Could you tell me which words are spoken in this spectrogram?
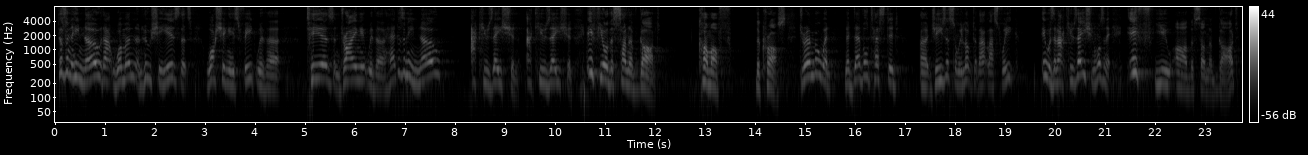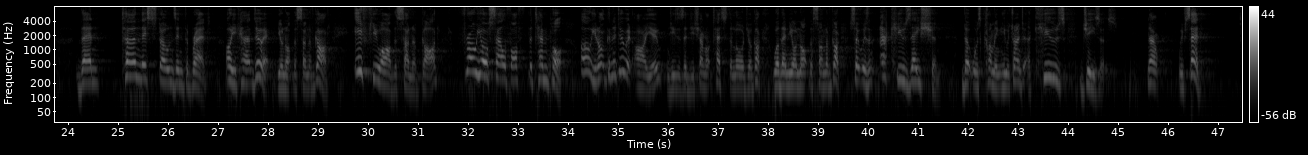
Doesn't he know that woman and who she is that's washing his feet with her tears and drying it with her hair? Doesn't he know? Accusation, accusation. If you're the Son of God, come off the cross. Do you remember when the devil tested uh, Jesus, and we looked at that last week? It was an accusation, wasn't it? If you are the Son of God, then turn these stones into bread. Oh, you can't do it. You're not the Son of God. If you are the Son of God, Throw yourself off the temple. Oh, you're not going to do it, are you? And Jesus said, You shall not test the Lord your God. Well, then you're not the Son of God. So it was an accusation that was coming. He was trying to accuse Jesus. Now, we've said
